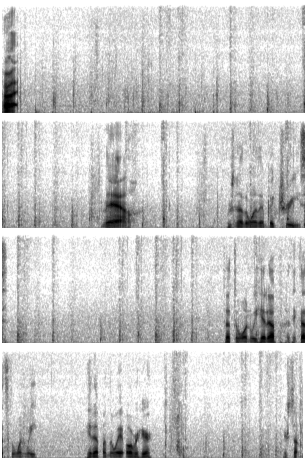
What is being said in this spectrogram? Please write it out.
All right. Now, where's another one of them big trees? Is that the one we hit up? I think that's the one we hit up on the way over here. Here's something.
